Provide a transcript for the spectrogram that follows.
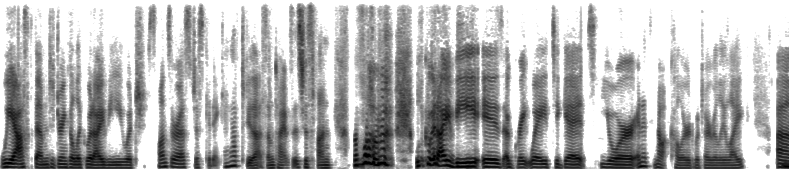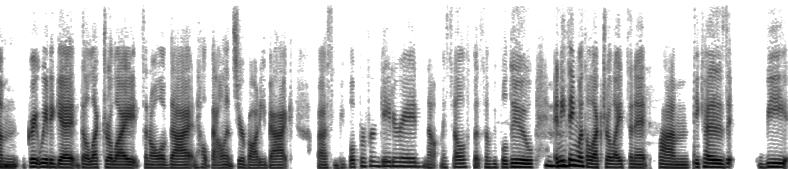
we ask them to drink a liquid IV, which sponsor us. Just kidding. I have to do that sometimes. It's just fun. Um, liquid IV is a great way to get your, and it's not colored, which I really like. Um, mm-hmm. Great way to get the electrolytes and all of that and help balance your body back. Uh, some people prefer Gatorade, not myself, but some people do. Mm-hmm. Anything with electrolytes in it, um, because we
